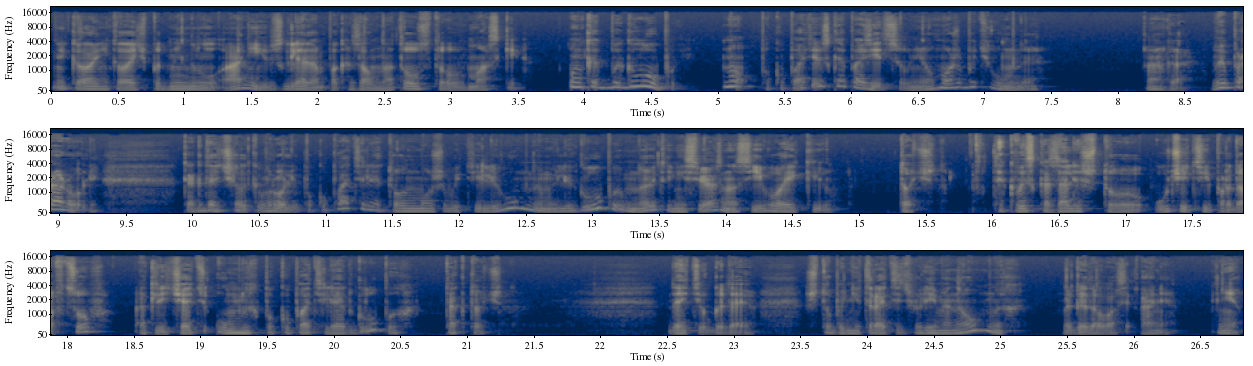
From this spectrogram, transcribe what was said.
Николай Николаевич подмигнул Ане и взглядом показал на Толстого в маске. Он как бы глупый, но покупательская позиция у него может быть умная. Ага, вы про роли. Когда человек в роли покупателя, то он может быть или умным, или глупым, но это не связано с его IQ. Точно. Так вы сказали, что учите продавцов отличать умных покупателей от глупых? Так точно. Дайте угадаю. Чтобы не тратить время на умных, догадалась Аня. Нет,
